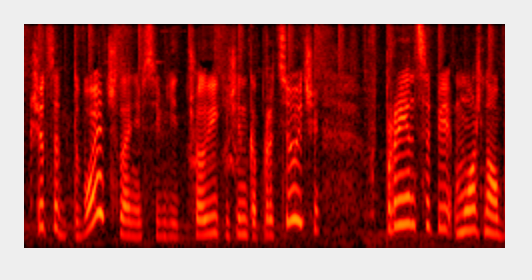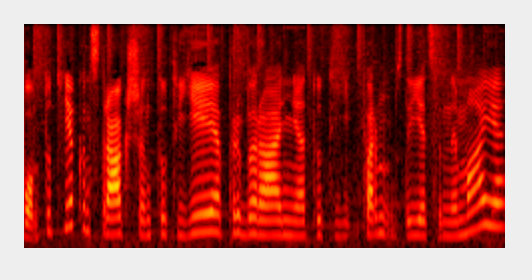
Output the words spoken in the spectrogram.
Якщо це двоє членів сім'ї, чоловік і жінка працюючі, в принципі, можна обом. Тут є констракшн, тут є прибирання, тут є, ферм, здається, немає.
